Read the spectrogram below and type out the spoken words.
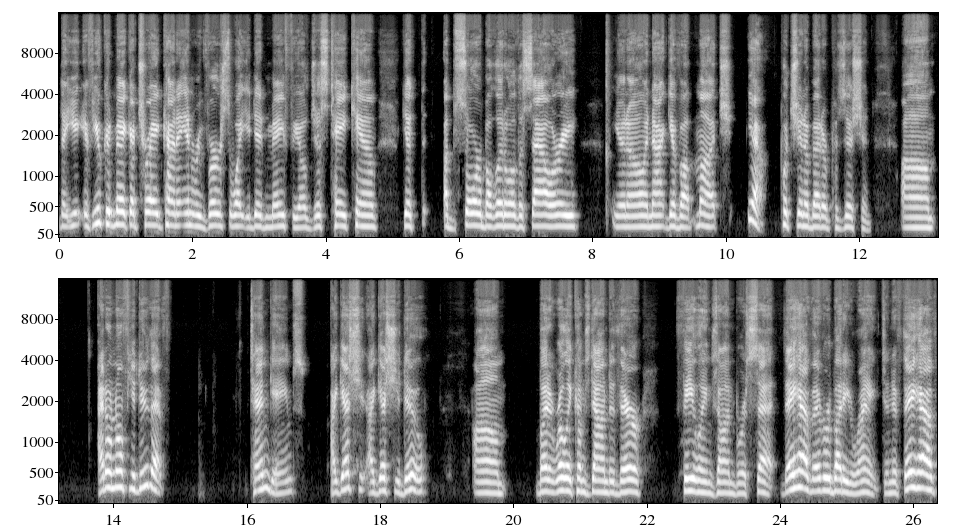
that you if you could make a trade kind of in reverse of what you did in Mayfield, just take him, get absorb a little of the salary, you know, and not give up much. Yeah, puts you in a better position. Um, I don't know if you do that 10 games. I guess you, I guess you do. Um, but it really comes down to their feelings on Brissett. They have everybody ranked. And if they have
